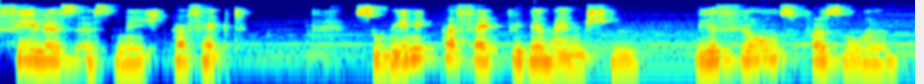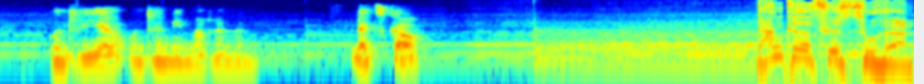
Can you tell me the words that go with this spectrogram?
Vieles ist nicht perfekt. So wenig perfekt wie wir Menschen, wir Führungspersonen und wir Unternehmerinnen. Let's go! Danke fürs Zuhören.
